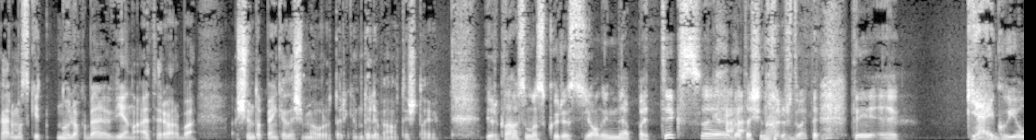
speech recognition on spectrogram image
galima sakyti, 0,1 eterio arba 150 eurų, tarkim, dalyvauti iš to. Ir klausimas, kuris Jonui nepatiks, bet aš jį noriu užduoti, tai jeigu jau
